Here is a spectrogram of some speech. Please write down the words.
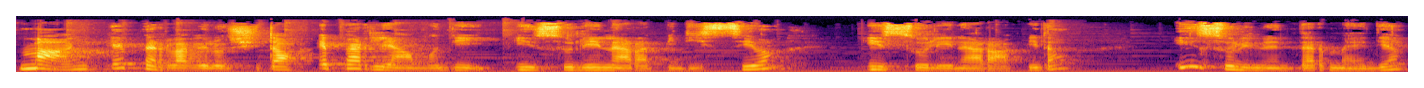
ma anche per la velocità. E parliamo di insulina rapidissima, insulina rapida, insulina intermedia,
